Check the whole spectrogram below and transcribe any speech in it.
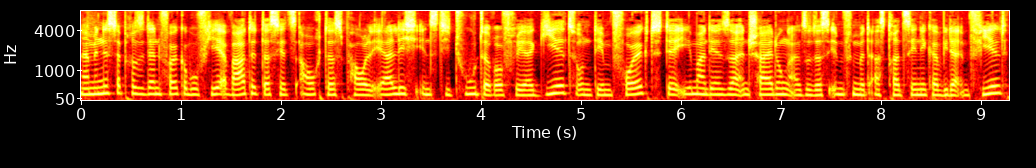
Na, Ministerpräsident Volker Bouffier erwartet, dass jetzt auch das Paul-Ehrlich-Institut darauf reagiert und dem folgt der EMA dieser Entscheidung, also das Impfen mit AstraZeneca wieder empfiehlt.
